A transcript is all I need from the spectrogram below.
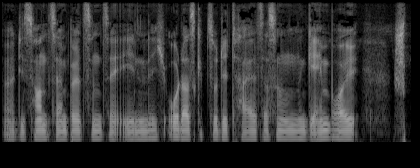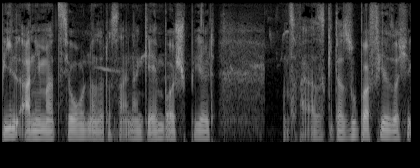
äh, die Sound-Samples sind sehr ähnlich, oder es gibt so Details, dass eine Gameboy-Spielanimation, also dass einer Gameboy spielt und so weiter. Also es gibt da super viel solche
